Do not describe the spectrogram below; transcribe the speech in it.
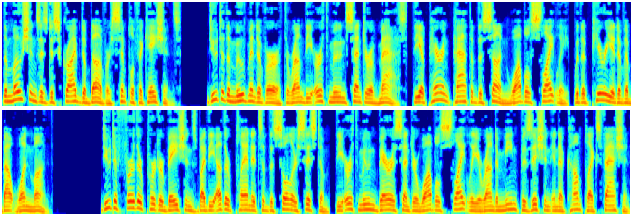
The motions as described above are simplifications. Due to the movement of Earth around the Earth-Moon center of mass, the apparent path of the Sun wobbles slightly, with a period of about one month. Due to further perturbations by the other planets of the Solar System, the Earth-Moon barycenter wobbles slightly around a mean position in a complex fashion.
